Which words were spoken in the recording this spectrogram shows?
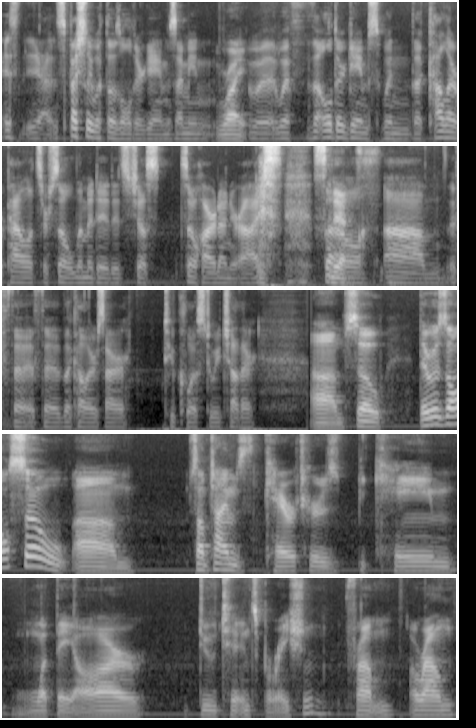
it's, yeah, especially with those older games. I mean, Right. w- With the older games, when the color palettes are so limited, it's just so hard on your eyes. So, Yes. um, if the if the, the colors are too close to each other, Um, so there was also um, sometimes characters became what they are due to inspiration from around.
